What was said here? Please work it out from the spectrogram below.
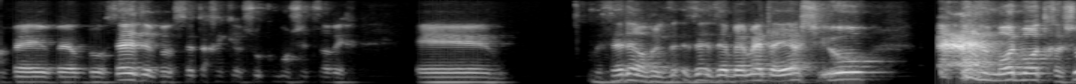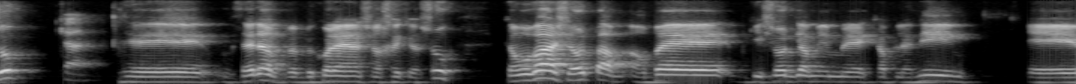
ו- ועושה את זה ועושה את החקר שוק כמו שצריך. אה, בסדר, אבל זה, זה, זה באמת היה שיעור מאוד מאוד חשוב. כן. אה, בסדר, ובכל העניין של חקר שוק. כמובן שעוד פעם, הרבה פגישות גם עם אה, קבלנים, אה,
